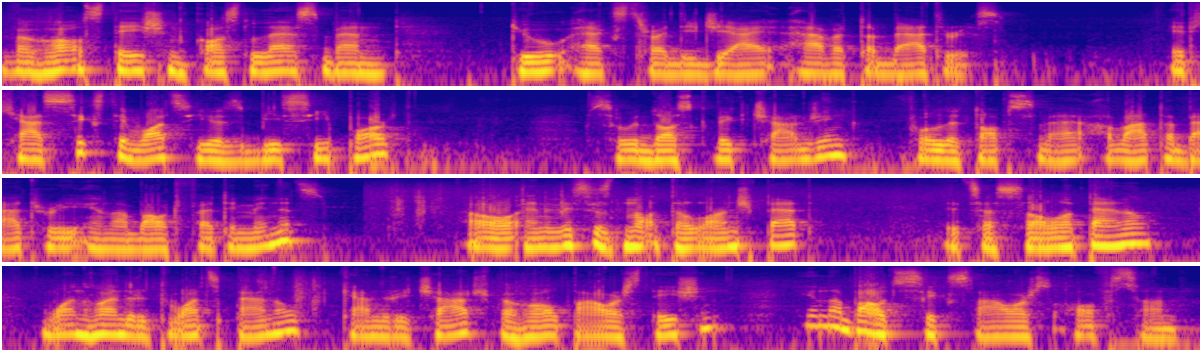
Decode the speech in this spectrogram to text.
The whole station costs less than two extra DJI Avata batteries. It has 60 watts USB-C port, so it does quick charging, fully tops the Avata battery in about 30 minutes. Oh, and this is not a launch pad, it's a solar panel. 100 watts panel can recharge the whole power station in about 6 hours of sun.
